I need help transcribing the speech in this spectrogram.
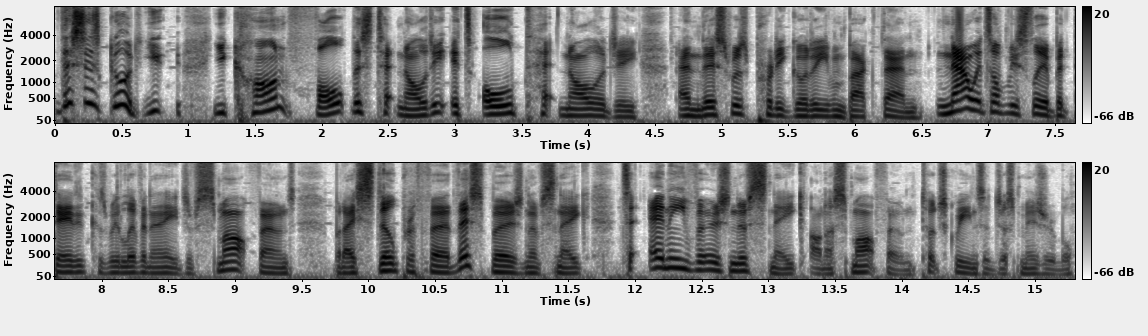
this is good. You you can't fault this technology. It's old technology, and this was pretty good even back then. Now it's obviously a bit dated because we live in an age of smartphones, but I still prefer this version of Snake to any version of Snake on a smartphone. Touchscreens are just miserable.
